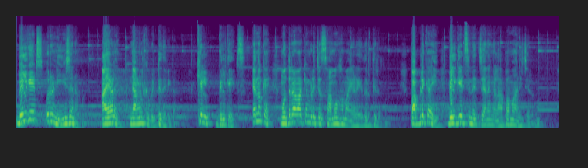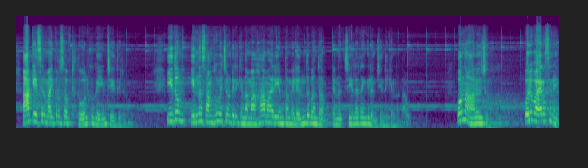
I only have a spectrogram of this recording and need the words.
ബിൽഗേറ്റ്സ് ഒരു നീചനാണ്. അയാളെ ഞങ്ങൾക്ക് വിട്ടുതരിക. കിൽ ബിൽഗേറ്റ്സ് എന്നൊക്കെ മുദ്രാവാക്യം വിളിച്ച് സമൂഹം അയാളെ എതിർത്തിരുന്നു. പബ്ലിക്കായി ബിൽഗേറ്റ്സിനെ ജനങ്ങൾ അപമാനിച്ചിരുന്നു. ആ കേസിൽ മൈക്രോസോഫ്റ്റ് തോൽക്കുകയും ചെയ്തിരുന്നു. ഇതും ഇന്ന് സംഭവിച്ചുകൊണ്ടിരിക്കുന്ന മഹാമാരിയും തമ്മിൽ എന്ത് ബന്ധം എന്ന് ചിലരെങ്കിലും ചിന്തിക്കുന്നുണ്ടാവും. ഒന്ന് ആലോചിച്ചു നോക്കൂ. ഒരു വൈറസിനെ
